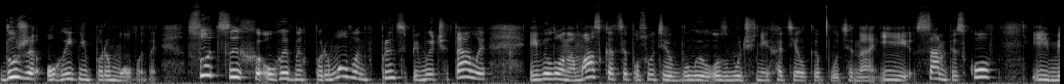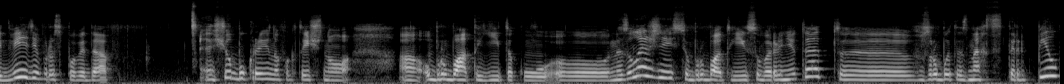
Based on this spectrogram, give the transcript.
дуже огидні перемовини. Суть цих огидних перемовин, в принципі, ви читали. І Вілона Маска, це по суті були озвучені хотілки Путіна. І сам Пісков, і Медведєв розповідав. Щоб Україну фактично обрубати їй таку незалежність, обрубати її суверенітет, е, зробити з нас терпіл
